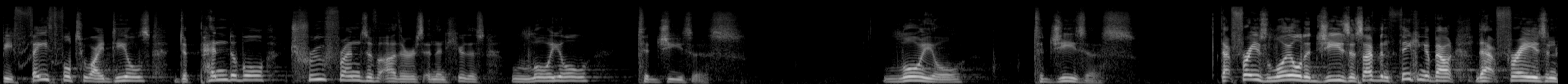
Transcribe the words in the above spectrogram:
be faithful to ideals, dependable, true friends of others, and then hear this loyal to Jesus. Loyal to Jesus. That phrase, loyal to Jesus, I've been thinking about that phrase and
